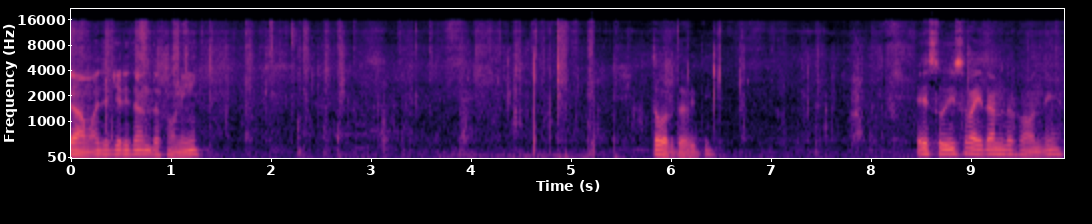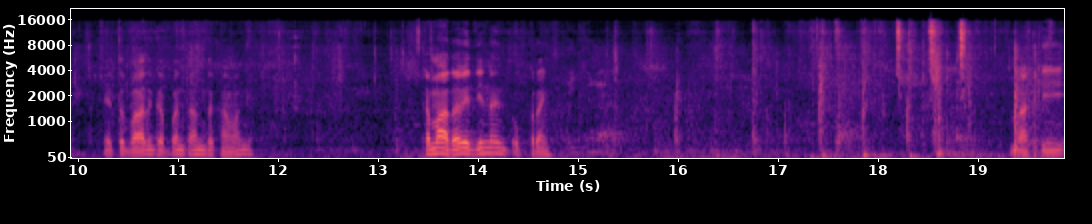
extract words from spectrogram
ਗਾਵਾਂ ਜਿਹੜੀ ਤੁਹਾਨੂੰ ਦਿਖਾਉਣੀ। ਹੈ ਤੋਰ ਦੋ ਵਿਧੀ। ਇਹ ਸੂਈ ਸਵਾਈ ਤੁਹਾਨੂੰ ਦਿਖਾਉਣੀ ਹੈ। ਇਹ ਤੋਂ ਬਾਅਦ ਗੱਬਨ ਤੁਹਾਨੂੰ ਦਿਖਾਵਾਂਗੇ। ਕਮਾ ਦਾ ਵਿਧੀ ਨਾ ਉੱਪਰ ਹੀ। ਬਾਕੀ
